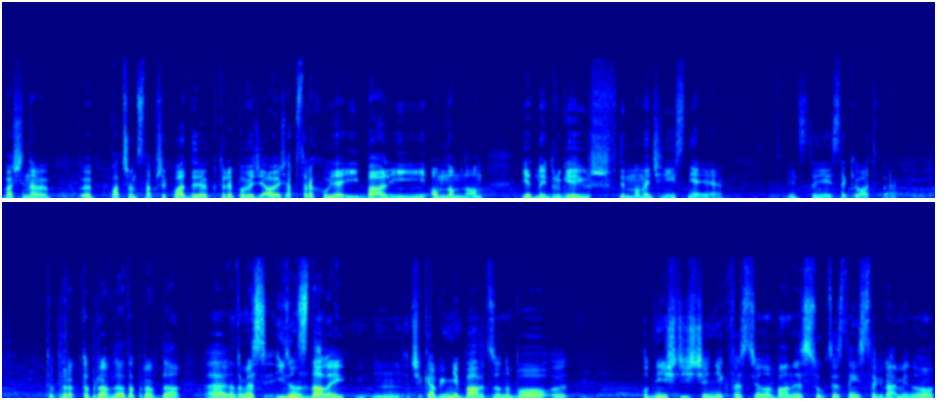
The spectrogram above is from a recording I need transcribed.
właśnie na, patrząc na przykłady, które powiedziałeś, abstrahuję i Bal i Omnomnom, jedno i drugie już w tym momencie nie istnieje, więc to nie jest takie łatwe. To, pra to prawda, to prawda. E, natomiast idąc dalej, mm, ciekawi mnie bardzo, no bo e, odnieśliście niekwestionowany sukces na Instagramie. No,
